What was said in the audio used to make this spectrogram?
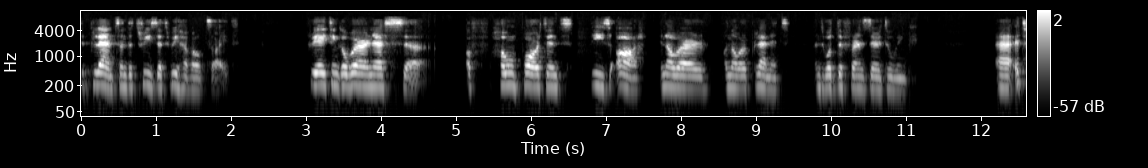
the plants and the trees that we have outside, creating awareness uh, of how important these are in our on our planet and what difference they're doing. Uh, it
